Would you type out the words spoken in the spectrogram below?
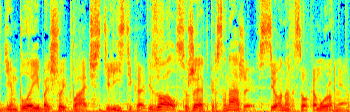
Геймплей, большой патч, стилистика, визуал, сюжет, персонажи – все на высоком уровне.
